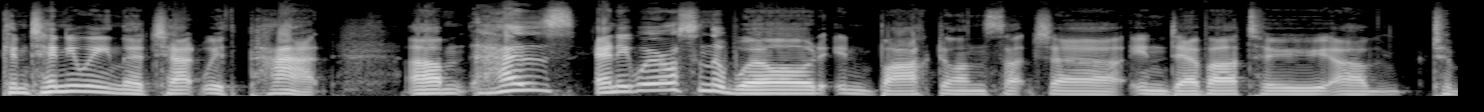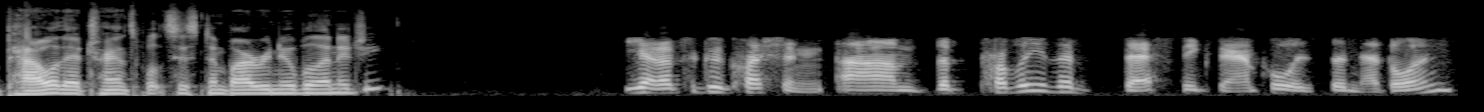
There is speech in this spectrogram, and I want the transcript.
continuing the chat with Pat, um, has anywhere else in the world embarked on such an endeavour to um, to power their transport system by renewable energy? Yeah, that's a good question. Um, the probably the best example is the Netherlands,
